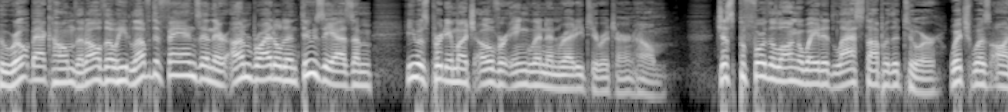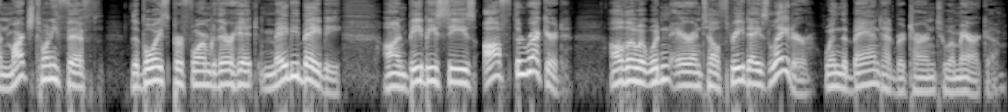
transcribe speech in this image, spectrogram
who wrote back home that although he loved the fans and their unbridled enthusiasm, he was pretty much over England and ready to return home. Just before the long awaited last stop of the tour, which was on March 25th, the boys performed their hit Maybe Baby on BBC's Off the Record, although it wouldn't air until three days later when the band had returned to America.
